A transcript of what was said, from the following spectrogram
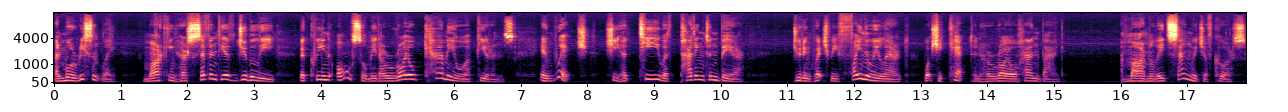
And more recently, marking her 70th Jubilee, the Queen also made a royal cameo appearance in which she had tea with Paddington Bear, during which we finally learnt what she kept in her royal handbag. A marmalade sandwich, of course.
